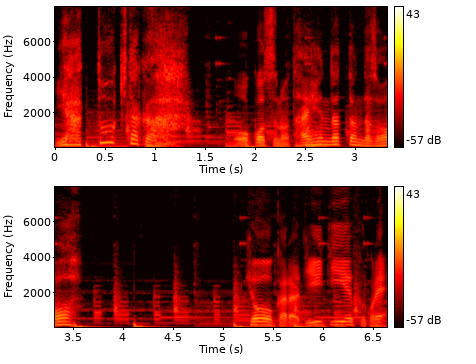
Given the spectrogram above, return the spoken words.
やっと起きたか。起こすの大変だったんだぞ。今日から DTF これ。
